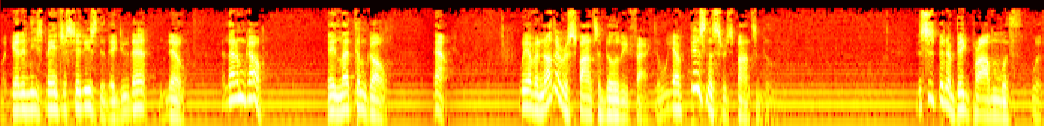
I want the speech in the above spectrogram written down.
But yet in these major cities, did they do that? No. They let them go. They let them go. Now, we have another responsibility factor. We have business responsibility. This has been a big problem with, with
